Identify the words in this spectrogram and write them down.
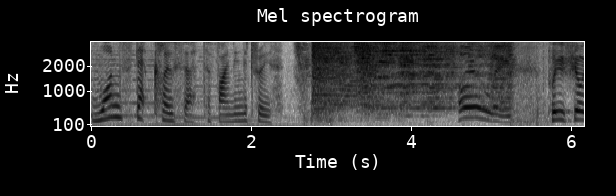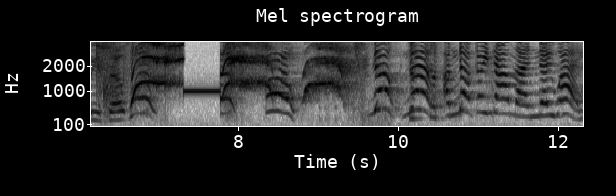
one step closer to finding the truth. Holy! Please show yourself. No, no, I'm not going down there. No way.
